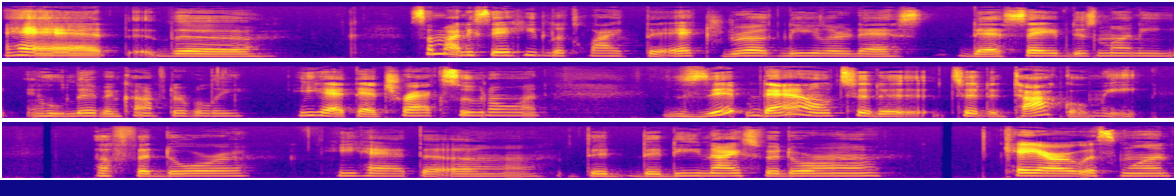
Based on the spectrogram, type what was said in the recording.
had the somebody said he looked like the ex drug dealer that's that saved his money and who living comfortably. He had that tracksuit on, zipped down to the to the taco meat, a fedora, he had the uh the the D Nice fedora on. KRS One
